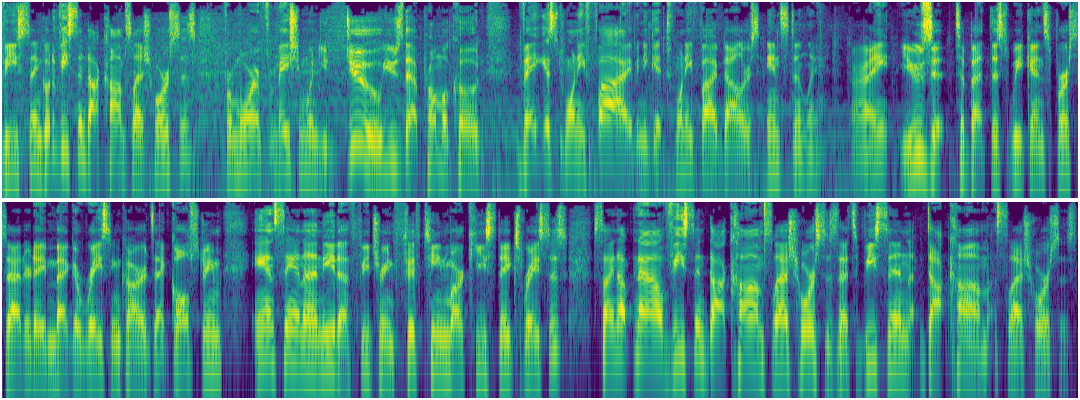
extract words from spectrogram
VSIN. Go to vsin.com slash horses for more information. When you do, use that promo code Vegas25 and you get $25 instantly. All right. Use it to bet this weekend's first Saturday mega racing cards at Gulfstream and Santa Anita featuring 15 marquee stakes races. Sign up now, vsin.com slash horses. That's vsin.com slash horses.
